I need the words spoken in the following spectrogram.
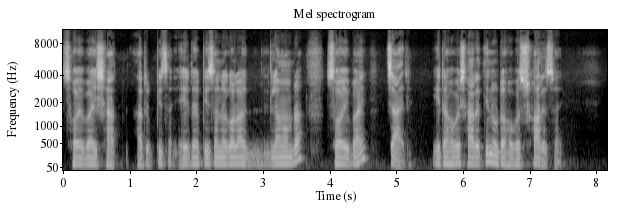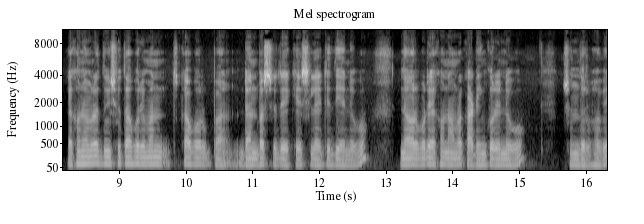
ছয় বাই সাত। আর পিছনে এটা পিছনের গলা দিলাম আমরা ছয় বাই চার। এটা হবে সাড়ে তিন, ওটা হবে সাড়ে ছয়। এখন আমরা দুই সুতা পরিমাণ কাপড় বা ডান পাশে রেখে সেলাইটি দিয়ে নেব। নেওয়ার পরে এখন আমরা কাটিং করে নেব সুন্দরভাবে।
